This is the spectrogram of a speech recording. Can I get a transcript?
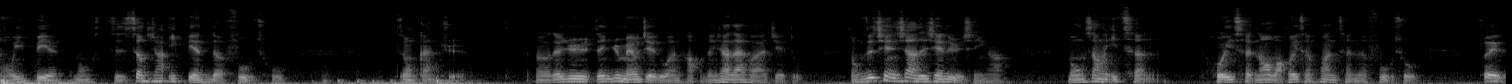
某一边蒙只剩下一边的付出，这种感觉。呃，这句这句没有解读很好，等一下再回来解读。总之，欠下这些旅行啊，蒙上一层灰尘，然后把灰尘换成了付出，所以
